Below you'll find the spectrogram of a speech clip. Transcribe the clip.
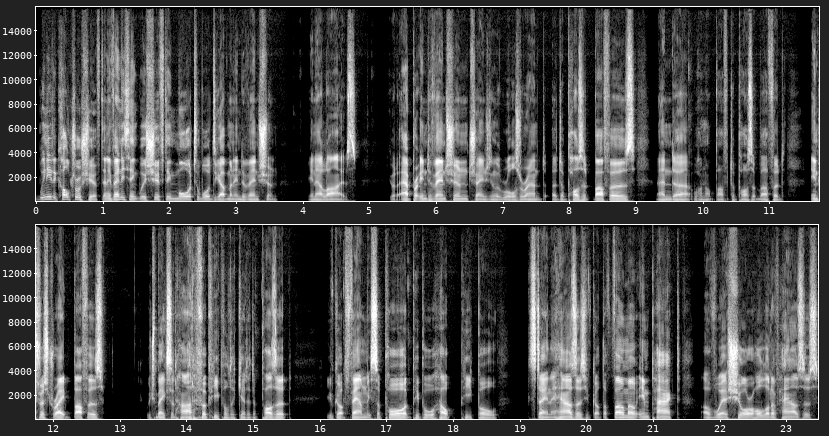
We need a cultural shift. And if anything, we're shifting more towards government intervention in our lives. You've got APRA intervention, changing the rules around uh, deposit buffers and, uh, well, not buff, deposit buffered, interest rate buffers, which makes it harder for people to get a deposit. You've got family support. People will help people stay in their houses. You've got the FOMO impact of where, sure, a whole lot of houses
